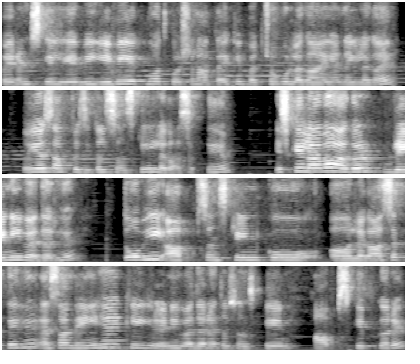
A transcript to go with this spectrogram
पेरेंट्स के लिए भी, ये भी एक बहुत क्वेश्चन आता है कि बच्चों को लगाएँ या नहीं लगाएँ तो यस आप फ़िज़िकल सनस्क्रीन लगा सकते हैं। इसके अलावा अगर रेनी वेदर है तो भी आप सनस्क्रीन को लगा सकते हैं। ऐसा नहीं है कि रेनी वेदर है तो सनस्क्रीन आप स्किप करें।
